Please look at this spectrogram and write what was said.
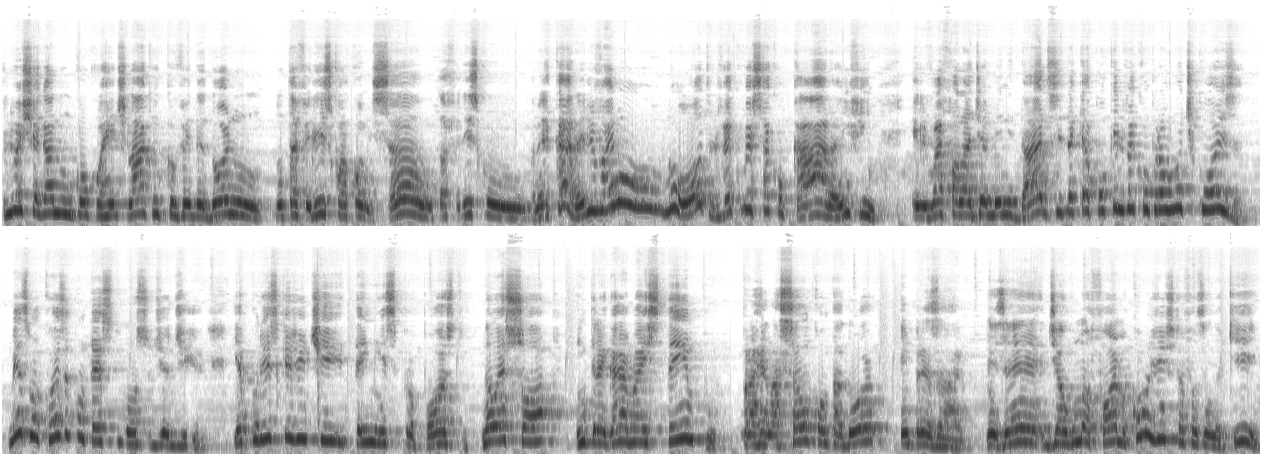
ele vai chegar num concorrente lá que, que o vendedor não, não tá feliz com a comissão, não tá feliz com. Né? Cara, ele vai no, no outro, ele vai conversar com o cara, enfim, ele vai falar de amenidades e daqui a pouco ele vai comprar um monte de coisa. Mesma coisa acontece no nosso dia a dia. E é por isso que a gente tem esse propósito. Não é só entregar mais tempo para a relação contador-empresário, mas é, de alguma forma, como a gente está fazendo aqui,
